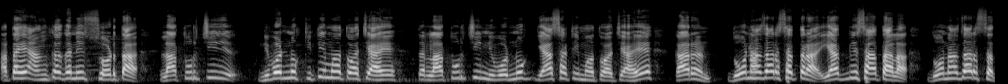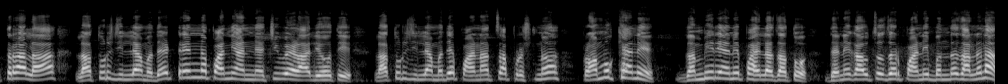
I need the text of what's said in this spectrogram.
आता हे अंकगणित सोडता लातूरची निवडणूक किती महत्त्वाची आहे? तर लातूरची निवडणूक यासाठी महत्त्वाची आहे. कारण दोन हजार सतरा यात बी सात आला. दोन हजार सतराला लातूर जिल्ह्यामध्ये ट्रेननं पाणी आणण्याची वेळ आली होती. लातूर जिल्ह्यामध्ये पाण्याचा प्रश्न प्रामुख्याने गंभीर्याने पाहिला जातो. धनेगावचं जर पाणी बंद झालं ना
